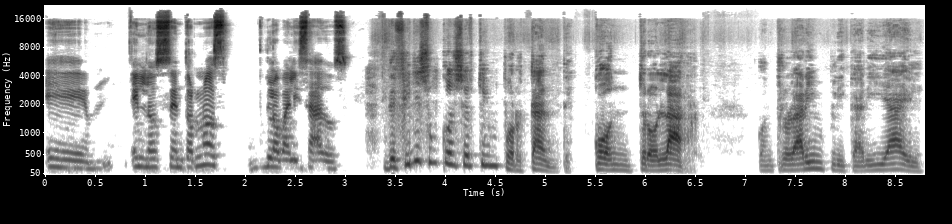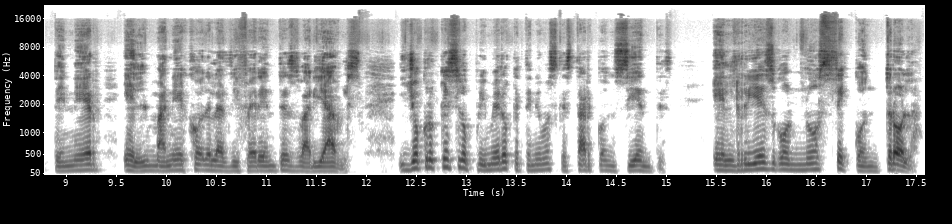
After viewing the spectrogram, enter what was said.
eh, en los entornos globalizados. Defines un concepto importante, controlar. Controlar implicaría el tener el manejo de las diferentes variables. Y yo creo que es lo primero que tenemos que estar conscientes. El riesgo no se controla.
